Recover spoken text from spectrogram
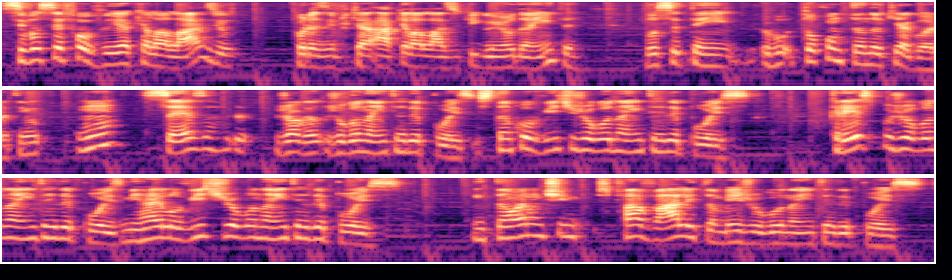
Se você for ver aquela Lazio, por exemplo, que aquela Lazio que ganhou da Inter, você tem. Eu tô contando aqui agora. Tem um César joga, jogou na Inter depois. Stankovic jogou na Inter depois. Crespo jogou na Inter depois. Mihailovic jogou na Inter depois. Então era um time. Favale também jogou na Inter depois.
